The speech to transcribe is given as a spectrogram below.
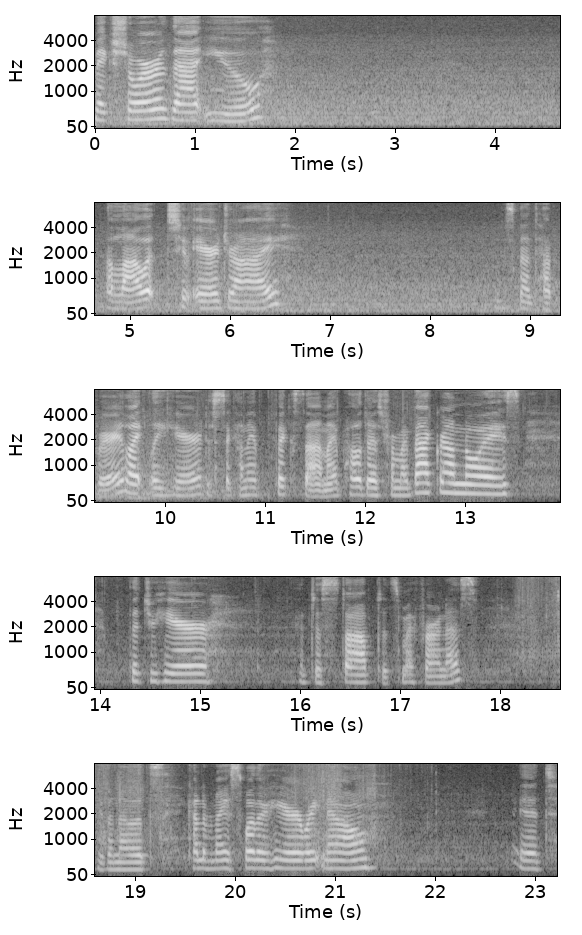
make sure that you allow it to air dry. I'm just going to tap very lightly here just to kind of fix that. And I apologize for my background noise that you hear. It just stopped. It's my furnace even though it's kind of nice weather here right now it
